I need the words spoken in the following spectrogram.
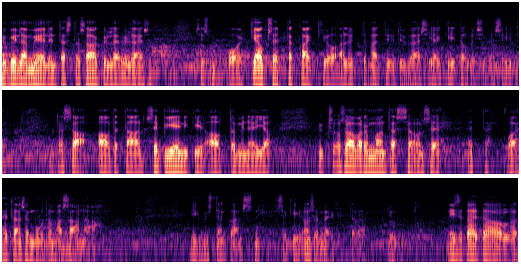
hyvillä mielin tästä saa kyllä yleensä. Siis poikkeuksetta kaikki on älyttömän tyytyväisiä ja kiitollisia siitä kun tässä autetaan, se pienikin auttaminen. Ja yksi osa varmaan tässä on se, että vaihdetaan se muutama sana ihmisten kanssa, niin sekin on se merkittävä juttu. Niin se taitaa olla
